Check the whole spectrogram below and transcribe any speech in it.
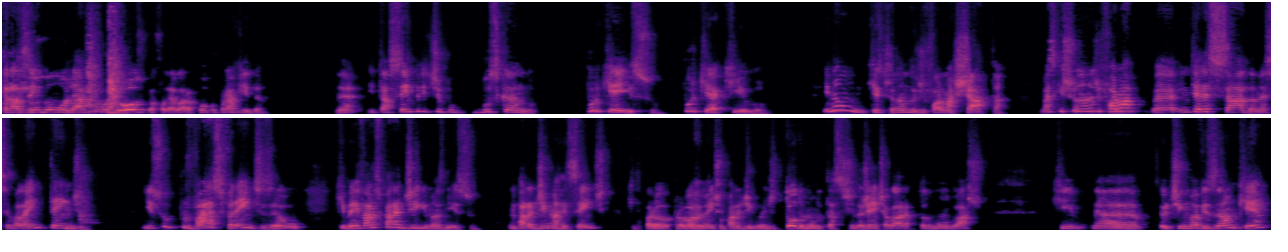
trazendo um olhar curioso, que eu falei agora há pouco, para a vida né? E tá sempre tipo buscando. Por que isso? Por que aquilo? E não questionando de forma chata, mas questionando de forma é, interessada, né? Você vai lá e entende. Isso por várias frentes. Eu quebrei vários paradigmas nisso. Um paradigma recente, que provavelmente é um paradigma de todo mundo que está assistindo a gente agora, todo mundo, acho, que uh, eu tinha uma visão que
